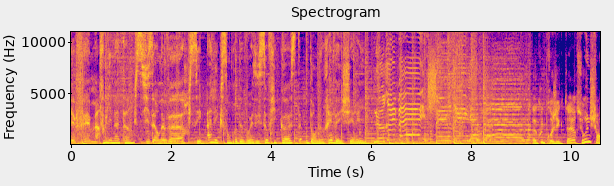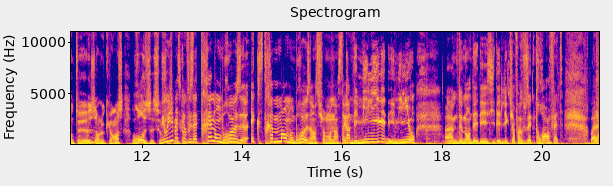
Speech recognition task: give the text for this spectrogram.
FM. Tous les matins, 6h, 9h, c'est Alexandre Devoise et Sophie Coste dans Le Réveil Chérie. Le réveil, coup de projecteur sur une chanteuse, en l'occurrence Rose Sophie. Mais oui, ce parce que vous êtes très nombreuses, extrêmement nombreuses hein, sur mon Instagram, des milliers, des millions, à me demander des idées de lecture. Enfin, vous êtes trois en fait. Voilà.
